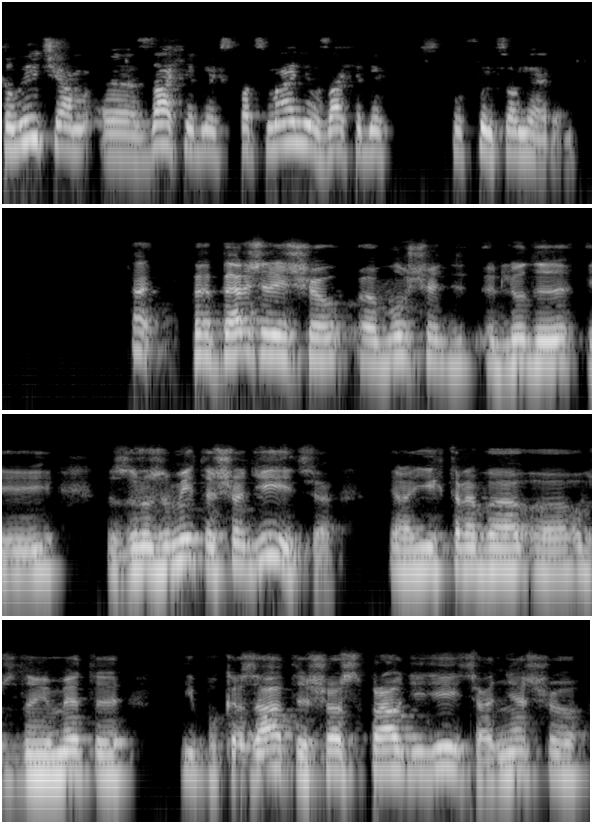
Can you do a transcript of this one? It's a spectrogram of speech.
кличам е, західних спортсменів, західних функціонерів? Пе- Перша річ, що мусять люди і зрозуміти, що діється. Е, Їх треба е, обзнайомити і показати, що справді діється, а не що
